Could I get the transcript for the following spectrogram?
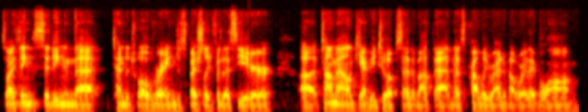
So I think sitting in that 10 to 12 range, especially for this year, uh, Tom Allen can't be too upset about that. And that's probably right about where they belong.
